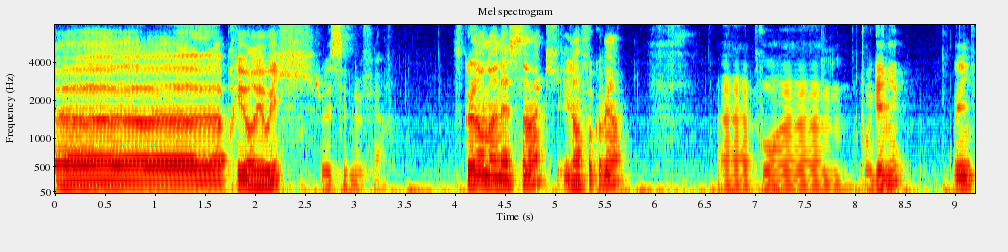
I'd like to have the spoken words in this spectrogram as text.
Euh. A priori, oui. Je vais essayer de le faire. Parce que là, on en a 5. Il en faut combien? Euh, pour, euh, pour gagner Oui.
